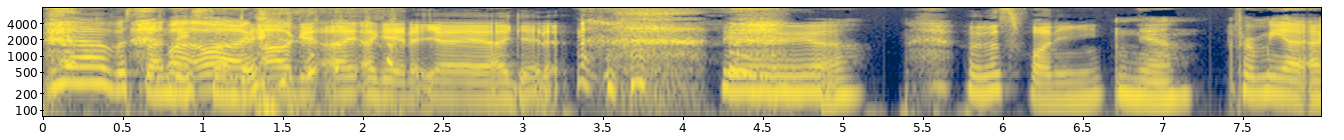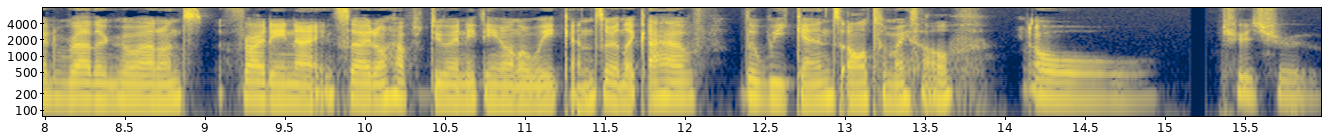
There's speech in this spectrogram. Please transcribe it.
Yeah, but Sunday, Well, Sunday. I, will get I, I get it. Yeah, yeah, yeah, I get it. yeah, yeah, yeah. oh, that's funny. Yeah. For me, I, I'd rather go out on Friday night so I don't have to do anything on the weekends or like I have the weekends all to myself. Oh, true, true.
